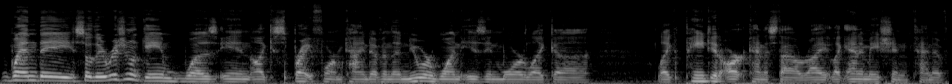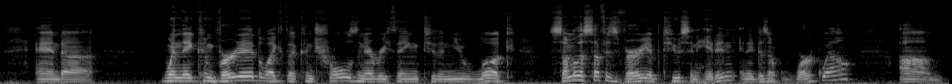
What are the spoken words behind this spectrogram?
when they so the original game was in like sprite form kind of and the newer one is in more like uh like painted art kind of style right? Like animation kind of. And uh when they converted like the controls and everything to the new look some of the stuff is very obtuse and hidden and it doesn't work well. Um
